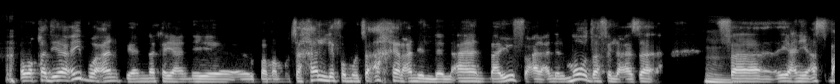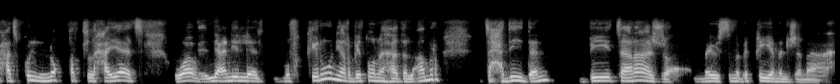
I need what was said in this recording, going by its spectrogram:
وقد يعيب عنك بأنك يعني ربما متخلف ومتأخر عن الآن ما يفعل عن الموضة في العزاء فيعني أصبحت كل نقط الحياة ويعني المفكرون يربطون هذا الأمر تحديدا بتراجع ما يسمى بقيم الجماعة.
